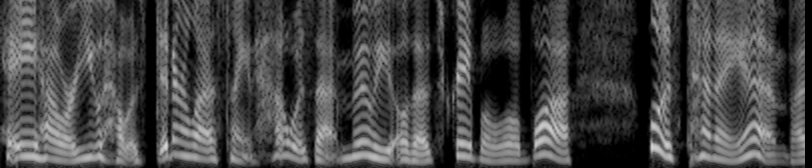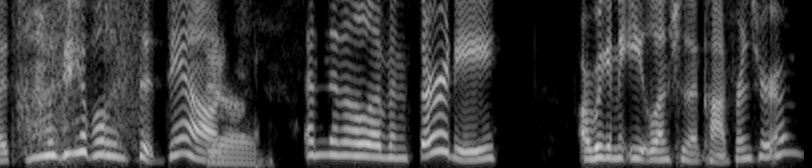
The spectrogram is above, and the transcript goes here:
hey, how are you? How was dinner last night? How was that movie? Oh, that's great. Blah blah blah. Well, it was 10 a.m. by the time I was able to sit down, yeah. and then 11:30. Are we going to eat lunch in the conference room?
